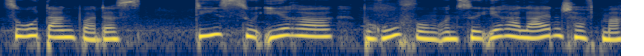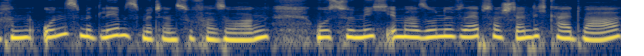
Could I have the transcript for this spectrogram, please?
so dankbar, dass dies zu ihrer Berufung und zu ihrer Leidenschaft machen, uns mit Lebensmitteln zu versorgen, wo es für mich immer so eine Selbstverständlichkeit war,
